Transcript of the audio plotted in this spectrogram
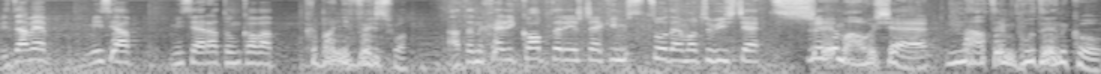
Widzowie, misja... Misja ratunkowa chyba nie wyszła. A ten helikopter jeszcze jakimś cudem oczywiście trzymał się na tym budynku.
